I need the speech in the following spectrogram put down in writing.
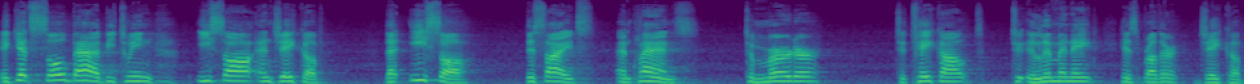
it gets so bad between Esau and Jacob that Esau decides and plans to murder, to take out, to eliminate his brother Jacob.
